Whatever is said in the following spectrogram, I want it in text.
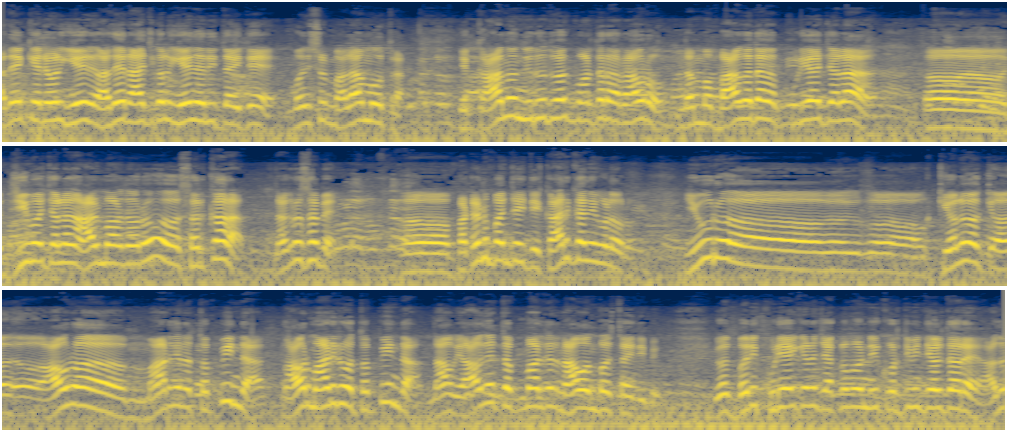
ಅದೇ ಕೆರೆ ಒಳಗೆ ಏನು ಅದೇ ರಾಜ್ಯಗಳಿಗೆ ಏನು ಹರಿತೈತೆ, ಮನುಷ್ಯರು ಮಲಮೂತ್ರ. ಈ ಕಾನೂನು ನಿರುದ್ಯೋಗ ಮಾಡ್ತಾರೆ ಅವರು ನಮ್ಮ ಭಾಗದ ಕುಡಿಯೋ ಜಲ ಜೀವ ಜೀವಜಲ ಹಾಳು ಮಾಡಿದವರು ಸರ್ಕಾರ, ನಗರಸಭೆ ಪಟ್ಟಣ ಪಂಚಾಯತಿ ಕಾರ್ಖಾನೆಗಳವರು ಇವರು ಕೆಲವು ಅವರು ಮಾಡಿರೋ ತಪ್ಪಿಂದ, ಅವ್ರು ಮಾಡಿರೋ ತಪ್ಪಿಂದ ನಾವು ಯಾವುದೇ ತಪ್ಪು ಮಾಡಿದ್ರೆ ನಾವು ಅನುಭವಿಸ್ತಾ ಇದ್ದೀವಿ. ಇವತ್ತು ಬರೀ ಕುಡಿಯೋಕೆ ಜಕ್ರಮ ನೀರು ಕೊಡ್ತೀವಿ ಅಂತ ಹೇಳ್ತಾರೆ ಅದು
